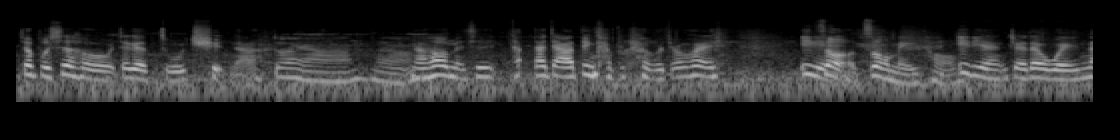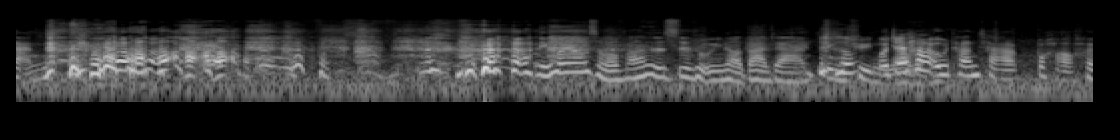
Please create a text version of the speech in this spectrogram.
就不适合我这个族群啊。对啊，对啊，然后每次他大家要订可不可，我就会一脸皱皱眉头。一脸觉得为难。你会用什么方式试图引导大家进去？我觉得他的无糖茶不好喝，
